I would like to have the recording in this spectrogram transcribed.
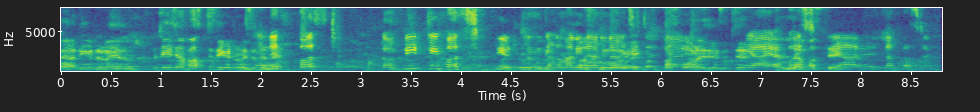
വേറെ തിയേറ്ററിൽ ചെയ്തു. ഇപ്പൊ ചേച്ചി ഫസ്റ്റ് തിയേറ്റർ വിസിറ്റ് ആണ്. എല്ലാം എല്ലാം ഫസ്റ്റ് ടൈം എങ്ങനെയുണ്ടായിരുന്നു? അടിപൊളിയായിരുന്നു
